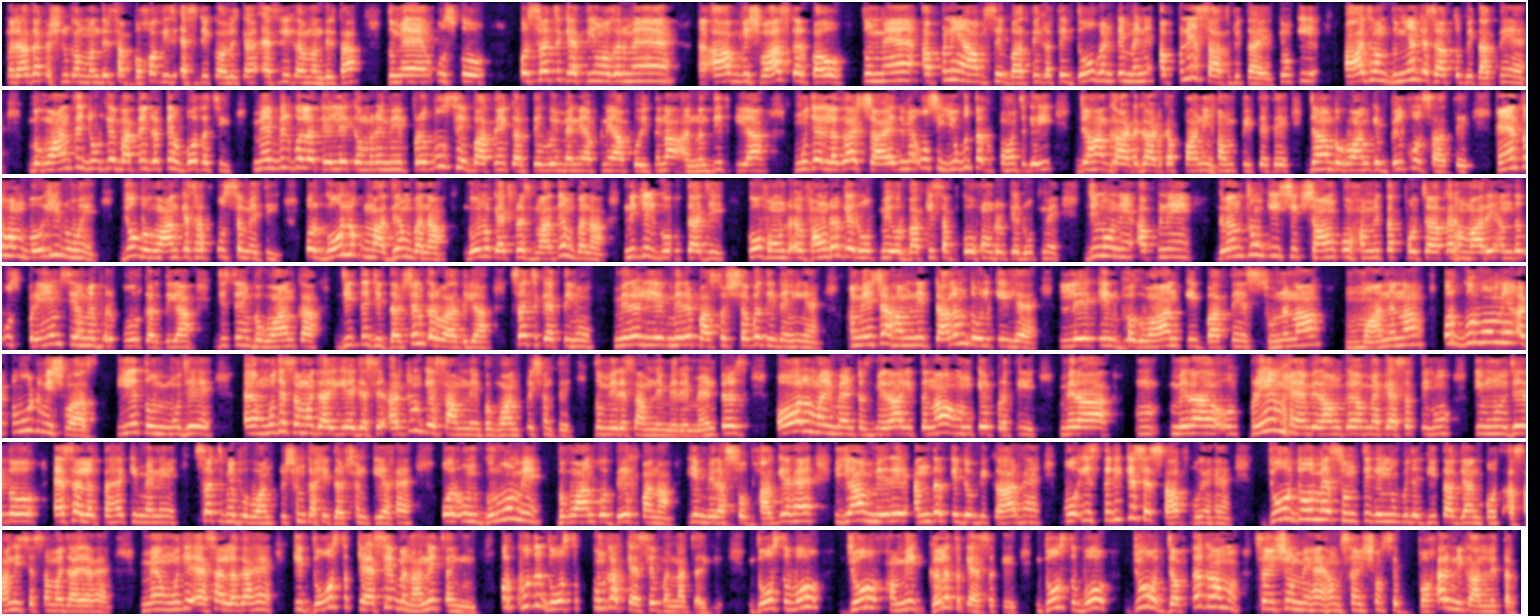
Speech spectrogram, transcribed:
राधा कृष्ण का मंदिर था, बहुत ही एस डी कॉलेज का एस डी का मंदिर था। तो मैं उसको, और सच कहती हूँ, अगर मैं, आप विश्वास कर पाओ तो मैं अपने आप से बातें करते, दो घंटे मैंने अपने साथ बिताए, क्योंकि आज हम दुनिया के साथ तो बिताते हैं। भगवान से जुड़ के बातें करते हैं, बहुत अच्छी। मैं बिल्कुल अकेले कमरे में प्रभु से बातें करते हुए मैंने अपने आप को इतना आनंदित किया। मुझे लगा शायद मैं उस युग तक पहुँच गई, जहाँ घाट घाट का पानी हम पीते थे, जहाँ भगवान के बिल्कुल साथ थे। हैं तो हम वही रूहें जो भगवान के साथ उस समय थी। और गोलोक माध्यम बना, गोलोक एक्सप्रेस माध्यम बना, निखिल गुप्ता जी, को फाउंडर फाउंडर के रूप में और बाकी सबको फाउंडर के रूप में, जिन्होंने अपने ग्रंथों की शिक्षाओं को हमें तक पहुंचाकर हमारे अंदर उस प्रेम से हमें भरपूर कर दिया, जिसे भगवान का जीते जी दर्शन करवा दिया। सच कहती हूँ, मेरे लिए, मेरे पास तो शब्द ही नहीं है। हमेशा हमने टालम टोल की है, लेकिन भगवान की बातें सुनना, मानना और गुरुओं में अटूट विश्वास, ये तो मुझे मुझे समझ आई है। जैसे अर्जुन के सामने भगवान कृष्ण थे तो मेरे सामने मेरे मेंटर्स ऑल माय मेंटर्स मेरा इतना उनके प्रति, मेरा मेरा प्रेम है, मेरा उनका, मैं कह सकती हूँ कि मुझे तो ऐसा लगता है कि मैंने सच में भगवान कृष्ण का ही दर्शन किया है और उन गुरुओं में भगवान को देख पाना ये मेरा सौभाग्य है। या मेरे अंदर के जो विकार हैं, वो इस तरीके से साफ़ हुए हैं। जो जो मैं सुनती गई हूँ, मुझे गीता ज्ञान बहुत आसानी से समझ आया है। मैं, मुझे ऐसा लगा है कि दोस्त कैसे बनाने चाहिए और खुद दोस्त उनका कैसे बनना चाहिए? दोस्त वो जो हमें गलत कह सके। दोस्त, वो, जो जब तक हम संशयों में है, हम संशयों से बाहर निकालने तक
